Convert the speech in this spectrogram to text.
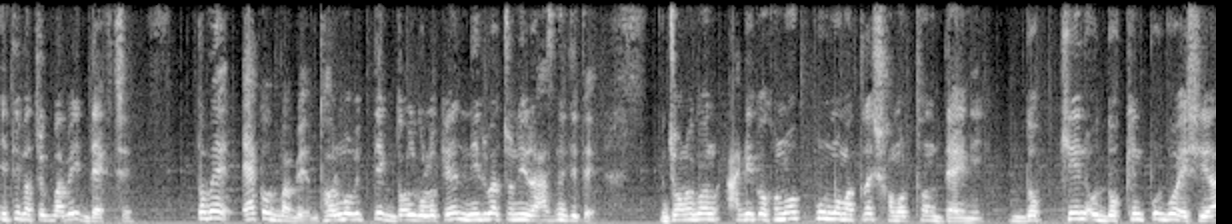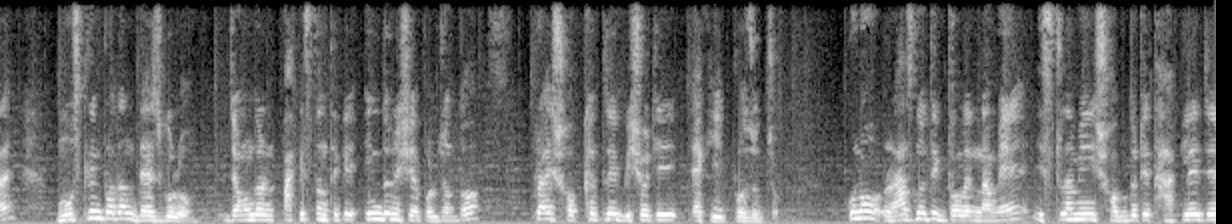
ইতিবাচকভাবেই দেখছে। তবে এককভাবে ধর্মভিত্তিক দলগুলোকে নির্বাচনী রাজনীতিতে জনগণ আগে কখনো পূর্ণমাত্রায় সমর্থন দেয়নি। দক্ষিণ ও দক্ষিণ পূর্ব এশিয়ায় মুসলিম প্রধান দেশগুলো, যেমন ধরেন পাকিস্তান থেকে ইন্দোনেশিয়া পর্যন্ত, প্রায় সব ক্ষেত্রে বিষয়টি একই প্রযোজ্য। কোনো রাজনৈতিক দলের নামে ইসলামী শব্দটি থাকলে যে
